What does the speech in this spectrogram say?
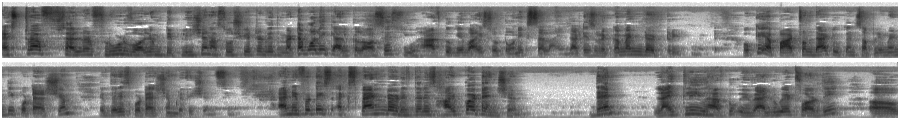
extracellular fluid volume depletion associated with metabolic alkalosis, you have to give isotonic saline. That is recommended treatment. Okay, apart from that, you can supplement the potassium if there is potassium deficiency. And if it is expanded, if there is hypertension, then likely you have to evaluate for the uh,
